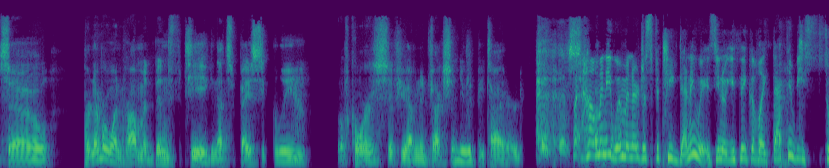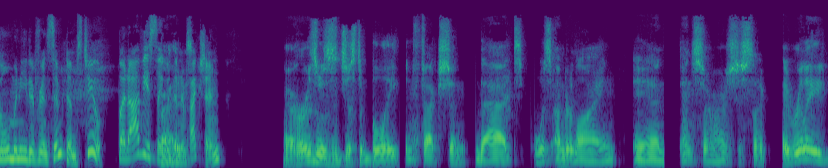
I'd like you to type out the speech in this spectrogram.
So her number one problem had been fatigue, and that's basically of course, if you have an infection, you would be tired. but so, how many women are just fatigued, anyways? You know, you think of like that can be so many different symptoms too. But obviously, right. with an infection, uh, hers was just a blatant infection that was underlying, and and so I was just like, it really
